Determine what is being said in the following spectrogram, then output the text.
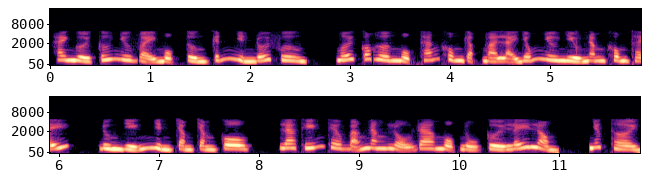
hai người cứ như vậy một tường kính nhìn đối phương, mới có hơn một tháng không gặp mà lại giống như nhiều năm không thấy. Đường diễn nhìn chầm chầm cô, La Thiến theo bản năng lộ ra một nụ cười lấy lòng, nhất thời,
